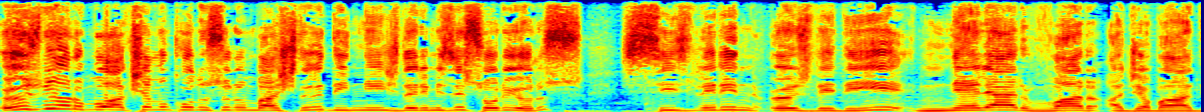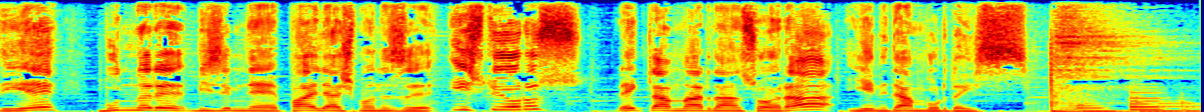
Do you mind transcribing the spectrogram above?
Özlüyorum bu akşamın konusunun başlığı dinleyicilerimize soruyoruz. Sizlerin özlediği neler var acaba diye bunları bizimle paylaşmanızı istiyoruz. Reklamlardan sonra yeniden buradayız. Kafa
